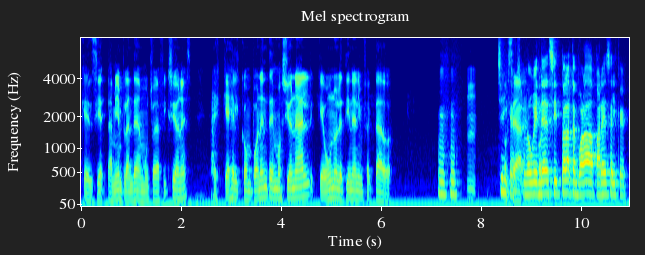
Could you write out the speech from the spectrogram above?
que también plantean mucho las ficciones, es que es el componente emocional que uno le tiene al infectado. Ujú. Mm. Sí, O que sea, en The Walking por- Dead sí, toda la temporada aparece el que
